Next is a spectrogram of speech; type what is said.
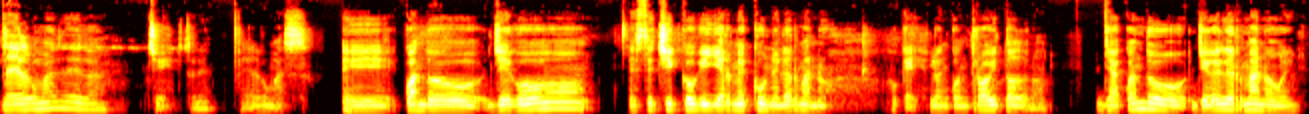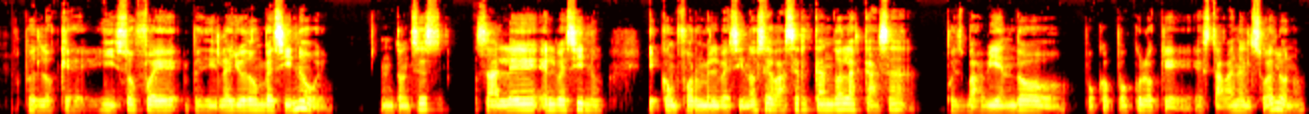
¿Hay algo más de la Sí, hay algo más. Eh, cuando llegó este chico Guillermo Kuhn, el hermano, ok, lo encontró y todo, ¿no? Ya cuando llega el hermano, güey, pues lo que hizo fue pedirle ayuda a un vecino, güey. Entonces sale el vecino y conforme el vecino se va acercando a la casa, pues va viendo poco a poco lo que estaba en el suelo, ¿no?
